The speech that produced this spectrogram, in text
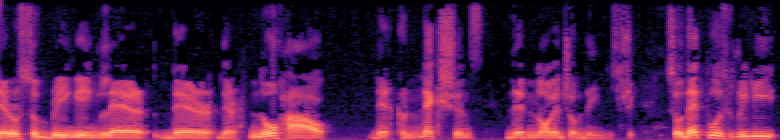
they're also bringing their their their know-how, their connections, their knowledge of the industry. So that was really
